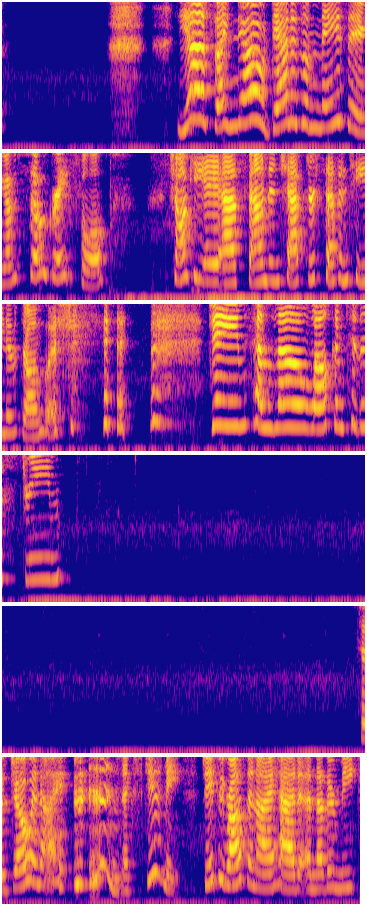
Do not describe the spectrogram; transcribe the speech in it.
yes, I know. Dan is amazing. I'm so grateful. Chonky AF found in chapter 17 of Donglish. James, hello. Welcome to the stream. So Joe and I, excuse me, JP Roth and I had another meet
